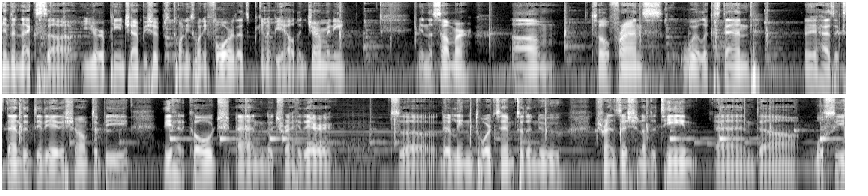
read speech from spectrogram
in the next uh, European Championships 2024. That's going to be held in Germany in the summer. Um, so France will extend has extended Didier Deschamps to be the head coach, and the tra- they're uh, they're leaning towards him to the new transition of the team, and uh, we'll see.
